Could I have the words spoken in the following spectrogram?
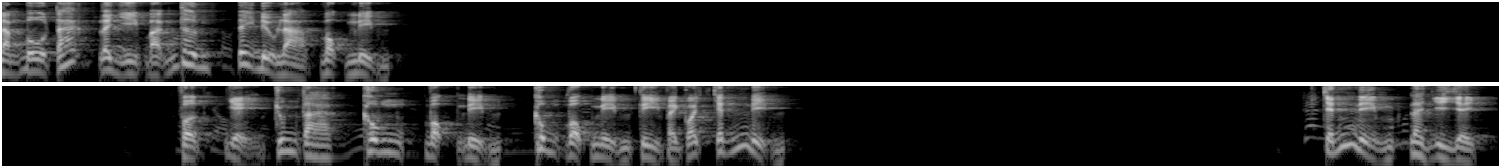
Làm Bồ Tát là vì bản thân Đây đều là vọng niệm Phật dạy chúng ta không vọng niệm Không vọng niệm thì phải có chánh niệm Chánh niệm là gì vậy?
